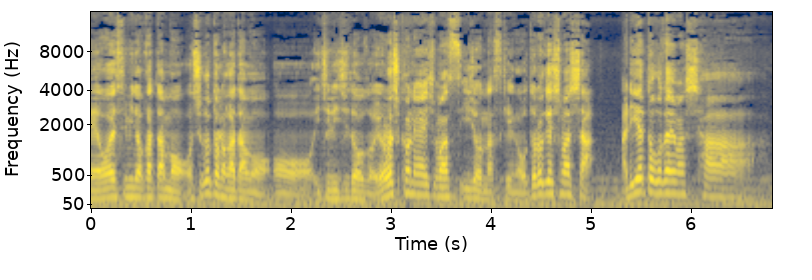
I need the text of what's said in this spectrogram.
えー、お休みの方も、お仕事の方も、一日どうぞよろしくお願いします。以上、ナスケンがお届けしました。ありがとうございました。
